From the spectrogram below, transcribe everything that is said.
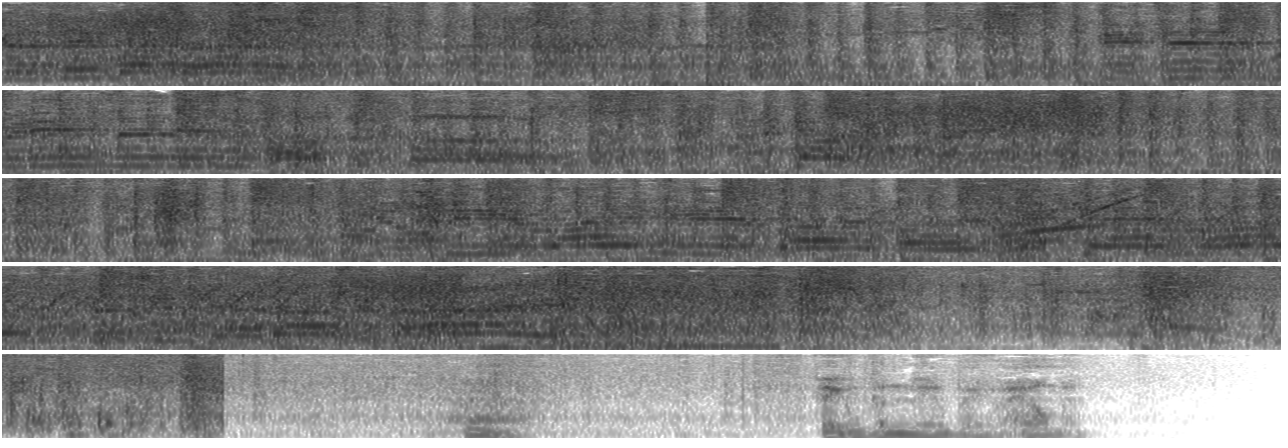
gonna take Bacon, vanilla bacon,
